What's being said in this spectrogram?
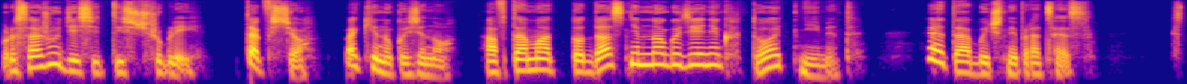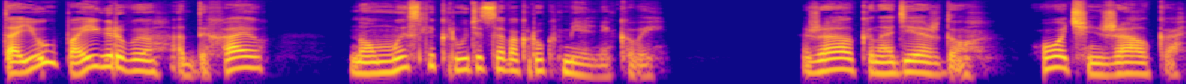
просажу десять тысяч рублей, так все, покину казино. Автомат то даст немного денег, то отнимет. Это обычный процесс. Стою, поигрываю, отдыхаю, но мысли крутятся вокруг Мельниковой. Жалко Надежду, очень жалко.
